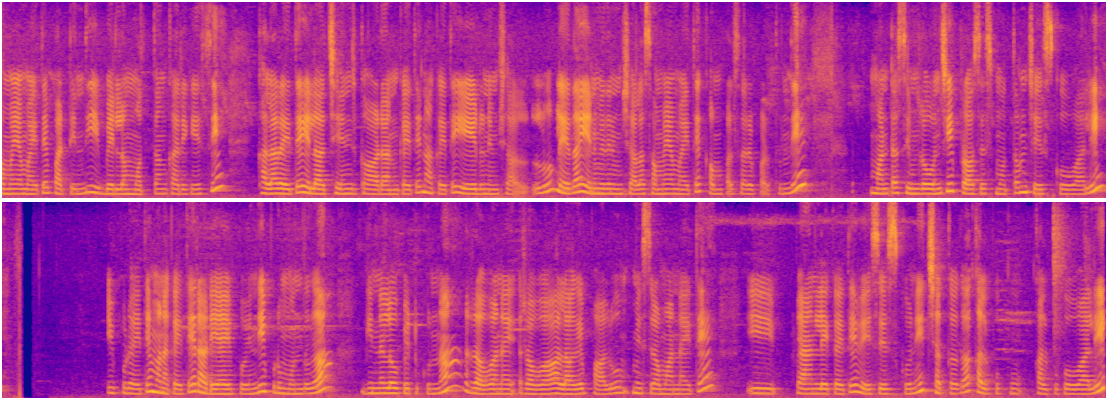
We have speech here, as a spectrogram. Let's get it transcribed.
సమయం అయితే పట్టింది. ఈ బెల్లం మొత్తం కరిగేసి కలర్ అయితే ఇలా చేంజ్ కావడానికైతే నాకైతే ఏడు నిమిషాలు లేదా ఎనిమిది నిమిషాల సమయం అయితే కంపల్సరీ పడుతుంది. మంట సిమ్లో ఉంచి ప్రాసెస్ మొత్తం చేసుకోవాలి. ఇప్పుడైతే మనకైతే రెడీ అయిపోయింది. ఇప్పుడు ముందుగా గిన్నెలో పెట్టుకున్న రవ్వ రవ్వ అలాగే పాలు మిశ్రమాన్ని అయితే ఈ ప్యాన్ అయితే వేసేసుకొని చక్కగా కలుపుకు కలుపుకోవాలి.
